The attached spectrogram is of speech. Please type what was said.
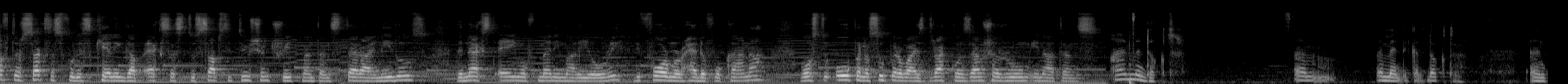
After successfully scaling up access to substitution treatment and sterile needles, the next aim of Meni Malliori, the former head of Okana, was to open a supervised drug consumption room in Athens. I'm a doctor. I'm a medical doctor. And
